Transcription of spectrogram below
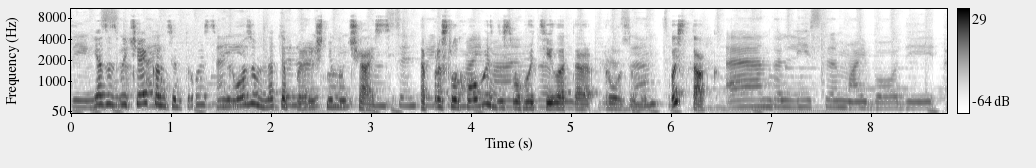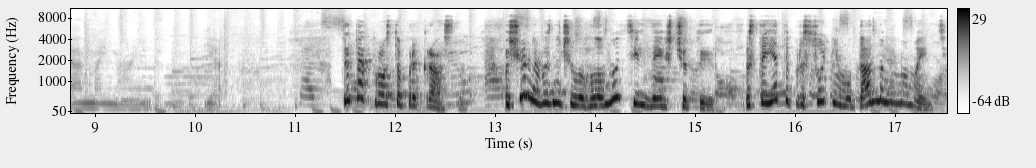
Я зазвичай концентрую свій розум на теперішньому часі та прислуховуюсь до свого тіла та розуму. Ось так. Це так просто прекрасно. Ви щойно визначили головну ціль DX4. Ви стаєте присутнім у даному моменті.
